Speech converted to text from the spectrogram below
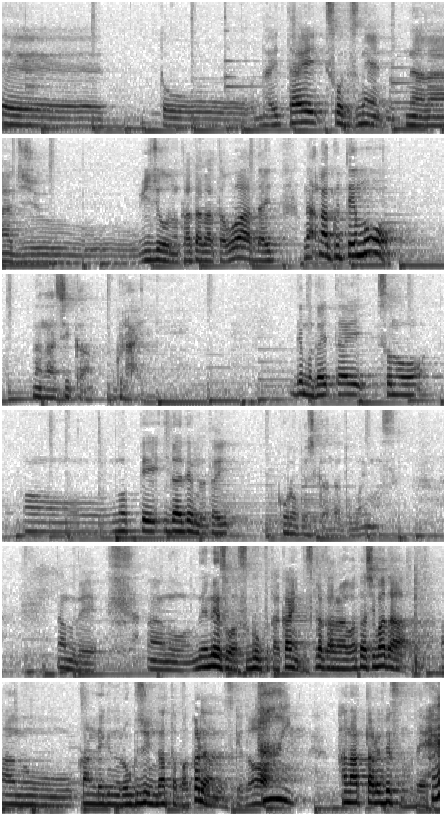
えー、っと大体そうですね70以上の方々はだい長くても7時間ぐらいでも大体その乗っていただいても大体56時間だと思います。なのであの年齢層はすごく高いんです。だから私まだあの還暦の60になったばっかりなんですけど、はい、鼻ったれですので。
